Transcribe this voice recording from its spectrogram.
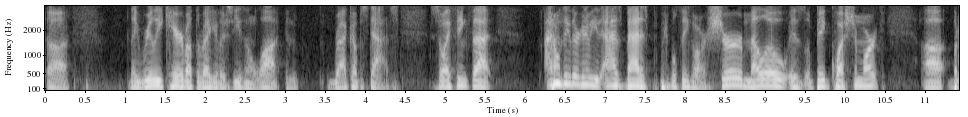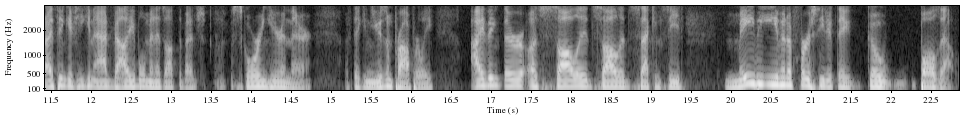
uh, they really care about the regular season a lot and rack up stats. So I think that I don't think they're going to be as bad as people think are. Sure, Melo is a big question mark, uh, but I think if he can add valuable minutes off the bench, scoring here and there, if they can use him properly, I think they're a solid, solid second seed, maybe even a first seed if they go balls out.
